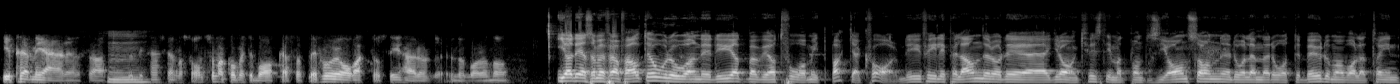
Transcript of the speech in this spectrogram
i premiären. Så att mm. det kanske är något sånt som har kommit tillbaka. Så det får vi avvakta och se här under, under morgondagen. Ja, det som är framförallt oroande det är ju att vi har två mittbackar kvar. Det är ju Filip Helander och det är Granqvist i och med att Pontus Jansson då lämnade återbud och man valde att ta in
